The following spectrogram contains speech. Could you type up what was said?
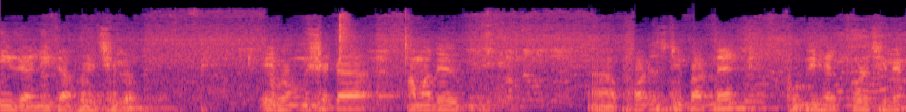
এই র্যালিটা হয়েছিল। এবং সেটা আমাদের ফরেস্ট ডিপার্টমেন্ট খুবই হেল্প করেছিলেন।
